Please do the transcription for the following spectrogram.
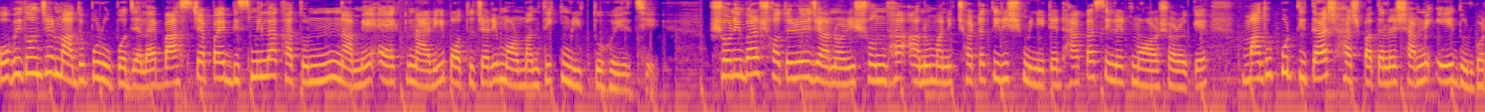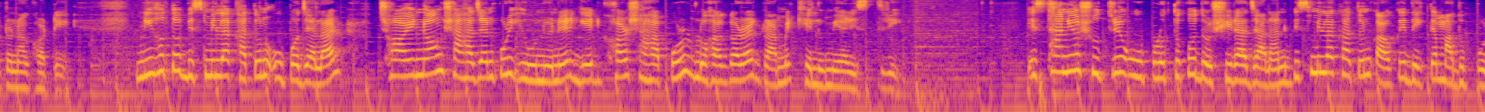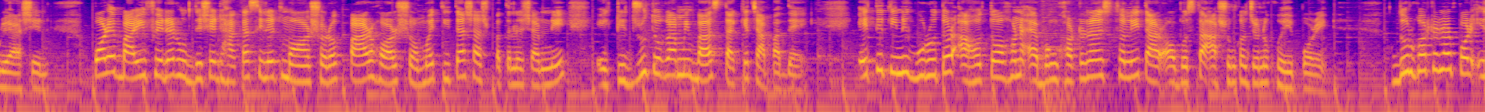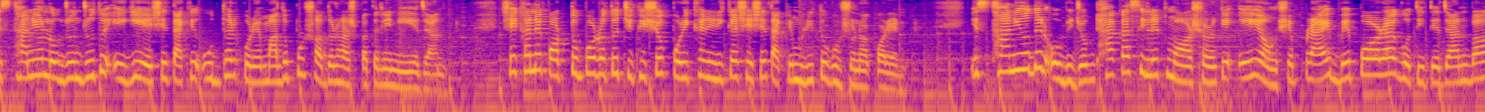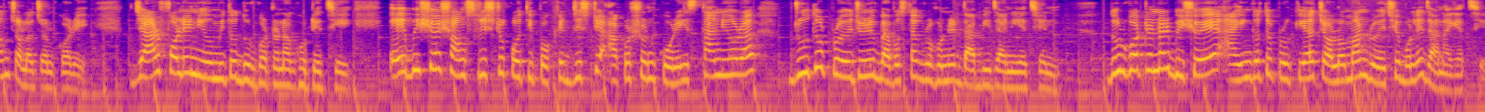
হবিগঞ্জের মাধবপুর উপজেলায় বাস চাপায় বিসমিল্লা খাতুন নামে এক নারী পথচারী মর্মান্তিক মৃত্যু হয়েছে। শনিবার সতেরোই জানুয়ারি সন্ধ্যা আনুমানিক ছটা তিরিশ মিনিটে ঢাকা সিলেট মহাসড়কে মাধবপুর তিতাস হাসপাতালের সামনে এই দুর্ঘটনা ঘটে। নিহত বিসমিল্লা খাতুন উপজেলার ছয় নং শাহজাহানপুর ইউনিয়নের গেটঘর শাহাপুর লোহাগড়ার গ্রামের খেলুমিয়ার স্ত্রী। স্থানীয় সূত্রে ও প্রত্যক্ষদর্শীরা জানান বিসমিল্লা খাতুন কাউকে দেখতে মাধবপুরে আসেন। পরে বাড়ি ফেরার উদ্দেশ্যে ঢাকা সিলেট মহাসড়ক পার হওয়ার সময় তিতাস হাসপাতালের সামনে একটি দ্রুতগামী বাস তাকে চাপা দেয়। এতে তিনি গুরুতর আহত হন এবং ঘটনাস্থলেই তার অবস্থা আশঙ্কাজনক হয়ে পড়ে। দুর্ঘটনার পর স্থানীয় লোকজন দ্রুত এগিয়ে এসে তাকে উদ্ধার করে মাধবপুর সদর হাসপাতালে নিয়ে যান। সেখানে কর্তব্যরত চিকিৎসক পরীক্ষা নিরীক্ষা শেষে তাকে মৃত ঘোষণা করেন। স্থানীয়দের অভিযোগ, ঢাকা সিলেট মহাসড়কে এই অংশে প্রায় বেপরোয়া গতিতে যানবাহন চলাচল করে, যার ফলে নিয়মিত দুর্ঘটনা ঘটেছে। এ বিষয়ে সংশ্লিষ্ট কর্তৃপক্ষের দৃষ্টি আকর্ষণ করে স্থানীয়রা দ্রুত প্রয়োজনীয় ব্যবস্থা গ্রহণের দাবি জানিয়েছেন। দুর্ঘটনার বিষয়ে আইনগত প্রক্রিয়া চলমান রয়েছে বলে জানা গেছে।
